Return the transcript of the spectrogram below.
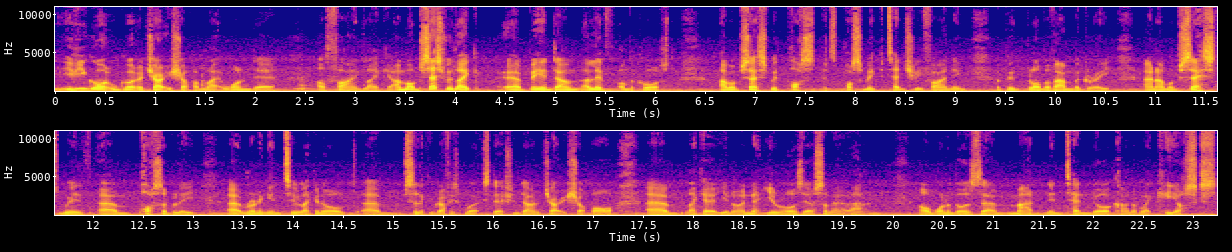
if you go go to a charity shop, I'm like, one day I'll find like I'm obsessed with like uh, being down. I live on the coast, I'm obsessed with poss- possibly potentially finding a big blob of ambergris, and I'm obsessed with um, possibly uh, running into like an old um, Silicon Graphics workstation down a charity shop, or um, like a you know a Net Yaroze or something like that, and, or one of those um, mad Nintendo kind of like kiosks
